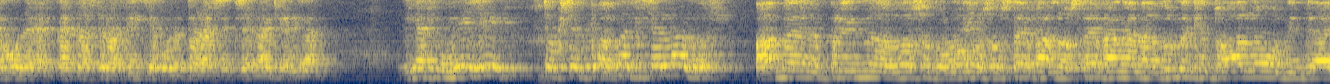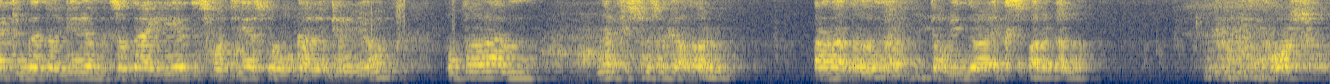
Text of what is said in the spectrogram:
έχουν καταστραφεί και έχουν περάσει ξένα χέρια. Διαφημίζει το ξεπούλημα της Ελλάδος. Πάμε πριν δώσω το λόγο στον Στέφανο. Στέφανε, να δούμε και το άλλο βιντεάκι με τον κύριο Μητσοτάκη για τις φωτιές του καλοκαιριού που τώρα μ, δεν φυσούσε καθόλου. Πάμε να το δούμε. Το βίντεο 6 παρακαλώ. Δυστυχώ, τα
